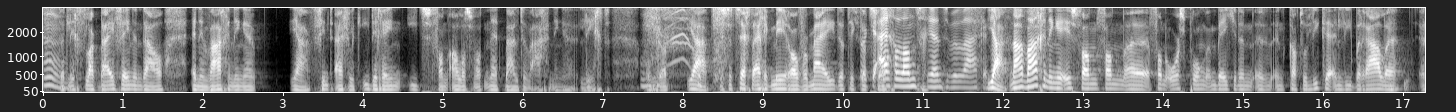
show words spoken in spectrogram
Mm. Dat ligt vlakbij Veenendaal. En in Wageningen ja, vindt eigenlijk iedereen iets van alles wat net buiten Wageningen ligt. Omdat, ja, dus het zegt eigenlijk meer over mij dat ik dat je zeg. eigen landsgrenzen bewaken. Ja, nou, Wageningen is van, van, eh, van oorsprong een beetje een, een, een katholieke en liberale, eh,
